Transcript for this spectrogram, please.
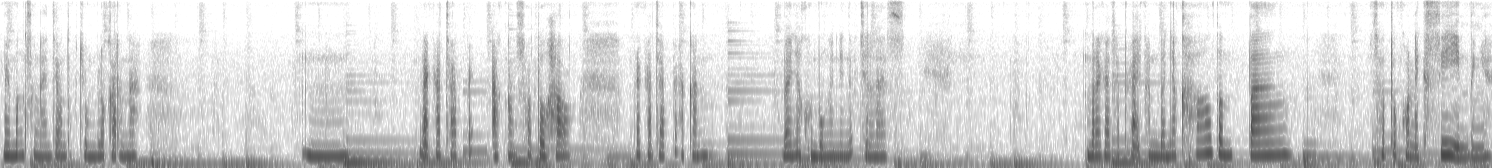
memang sengaja untuk jomblo karena hmm, mereka capek akan suatu hal. Mereka capek akan banyak hubungan yang gak jelas mereka capek akan banyak hal tentang satu koneksi intinya.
